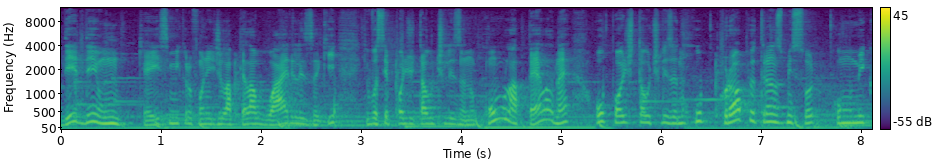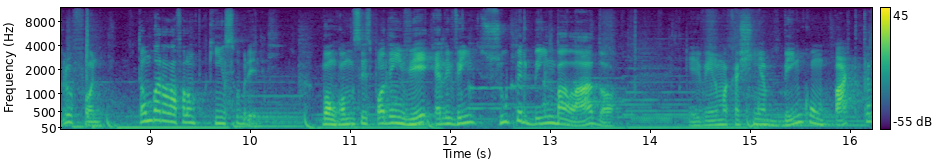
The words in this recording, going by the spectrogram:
DD1, que é esse microfone de lapela wireless aqui, que você pode estar utilizando com lapela, né? Ou pode estar utilizando o próprio transmissor como microfone. Então bora lá falar um pouquinho sobre ele. Bom, como vocês podem ver, ele vem super bem embalado, ó. Ele vem numa caixinha bem compacta,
